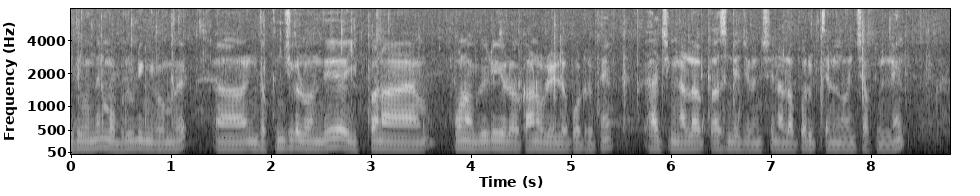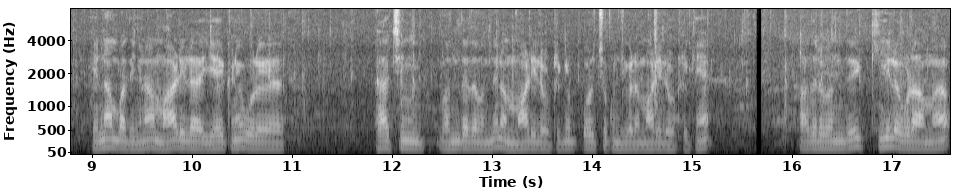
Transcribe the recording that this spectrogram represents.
இது வந்து நம்ம ப்ரூடிங் ரூமு இந்த குஞ்சுகள் வந்து இப்போ நான் போன வீடியோவில் காணொலியில் போட்டிருப்பேன். ஹேச்சிங் நல்ல பர்சன்டேஜ் வந்துச்சு நல்ல பொறுப்பு தண்ணி வந்துச்சு அப்படின்னு. என்ன பார்த்தீங்கன்னா மாடியில் ஏற்கனவே ஒரு ஹேச்சிங் வந்ததை வந்து நான் மாடியில் விட்டுருக்கேன். பொரிச்ச குஞ்சுகளை மாடியில் விட்டுருக்கேன். அதில் வந்து கீழே விடாமல்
